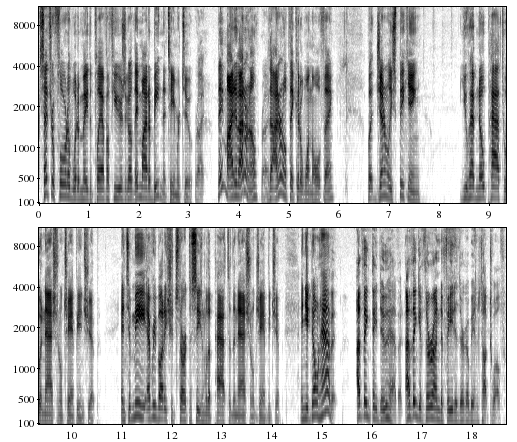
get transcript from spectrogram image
Central Florida would have made the playoff a few years ago. They might have beaten a team or two. Right. They might have. I don't know. Right. I don't know if they could have won the whole thing. But generally speaking, you have no path to a national championship. And to me, everybody should start the season with a path to the national championship. And you don't have it. I think they do have it. I think if they're undefeated, they're going to be in the top 12.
